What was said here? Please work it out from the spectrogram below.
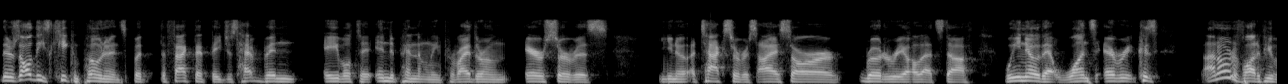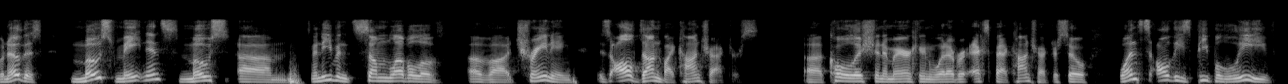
there's all these key components but the fact that they just have been able to independently provide their own air service you know attack service isr rotary all that stuff we know that once every because I don't know if a lot of people know this. Most maintenance, most um, and even some level of of uh, training is all done by contractors, uh, coalition, American, whatever expat contractor. So once all these people leave,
